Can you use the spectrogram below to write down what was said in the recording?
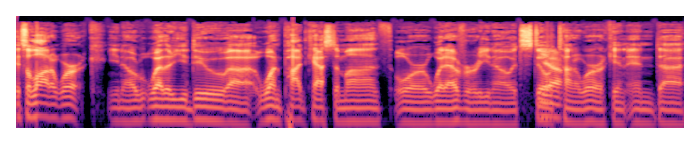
it's a lot of work, you know, whether you do uh, one podcast a month or whatever, you know, it's still yeah. a ton of work. And, and, uh,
